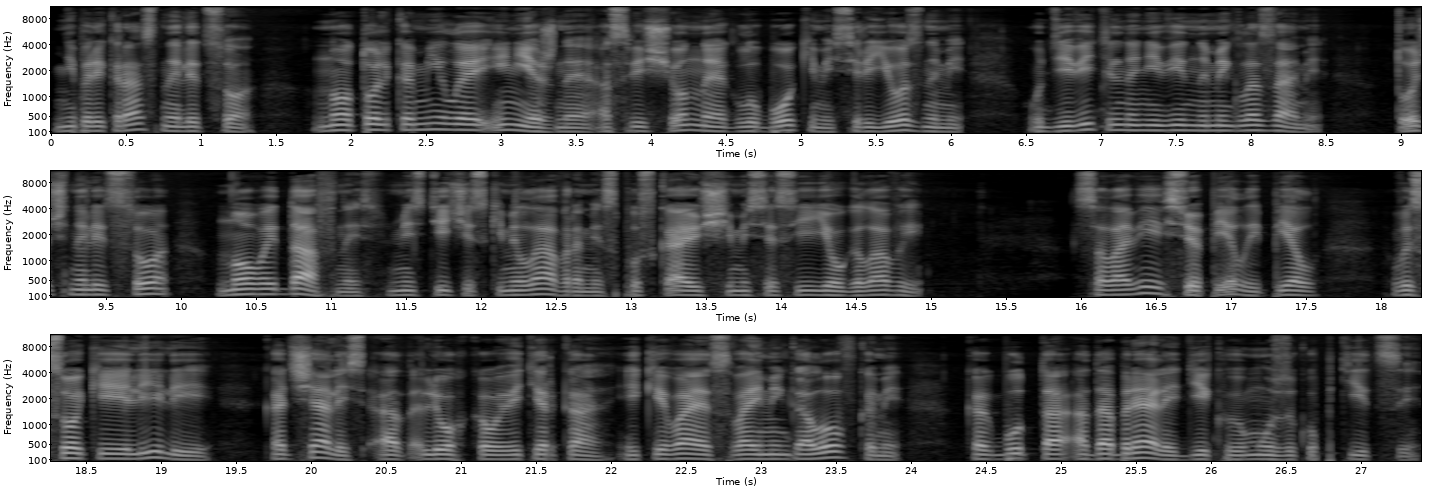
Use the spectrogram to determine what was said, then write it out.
не прекрасное лицо, но только милое и нежное, освещенное глубокими, серьезными, удивительно невинными глазами, точно лицо новой Дафны с мистическими лаврами, спускающимися с ее головы. Соловей все пел и пел, высокие лилии качались от легкого ветерка и кивая своими головками, как будто одобряли дикую музыку птицы.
